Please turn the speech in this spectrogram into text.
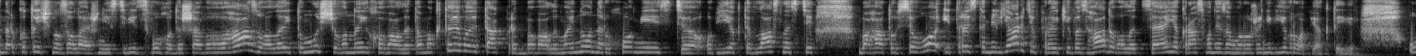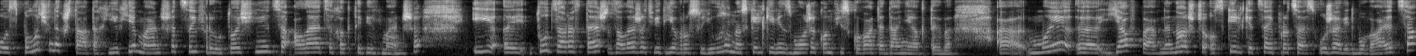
наркотичну залежність від свого дешевого газу, але й тому, що вони ховали там активи, так придбавали майно, нерухомість, об'єкти власності, багато всього. І 300 мільярдів, про які ви згадували, це якраз вони заморожені в Європі активів. У Сполучених Штатах їх є менше, цифри уточнюються, але цих активів менше. І е, тут зараз теж залежить від Євросоюзу, наскільки він зможе конфіскувати дані активи. Е, Ми е, я впевнена, що оскільки цей процес уже відбувається,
